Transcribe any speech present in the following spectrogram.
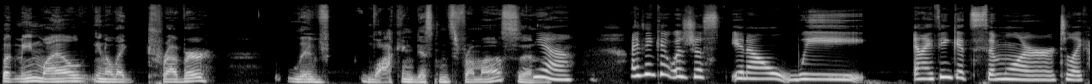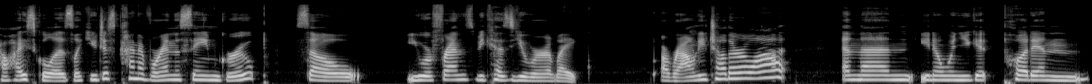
But meanwhile, you know, like Trevor lived walking distance from us. And Yeah. I think it was just, you know, we, and I think it's similar to like how high school is. Like you just kind of were in the same group. So you were friends because you were like around each other a lot. And then, you know, when you get put in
